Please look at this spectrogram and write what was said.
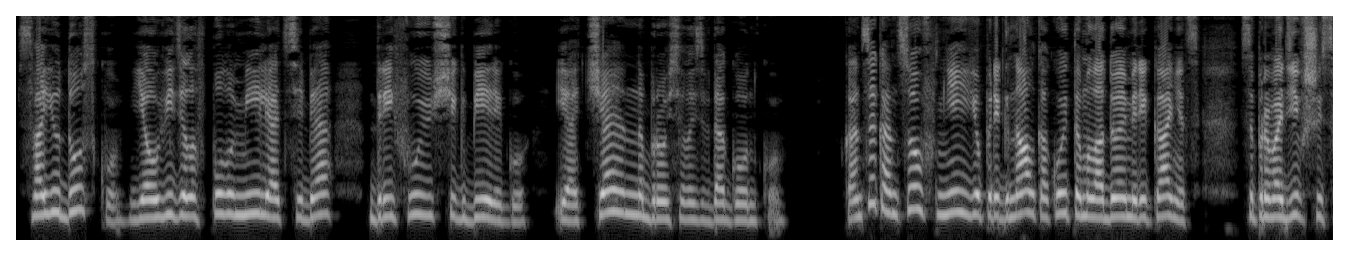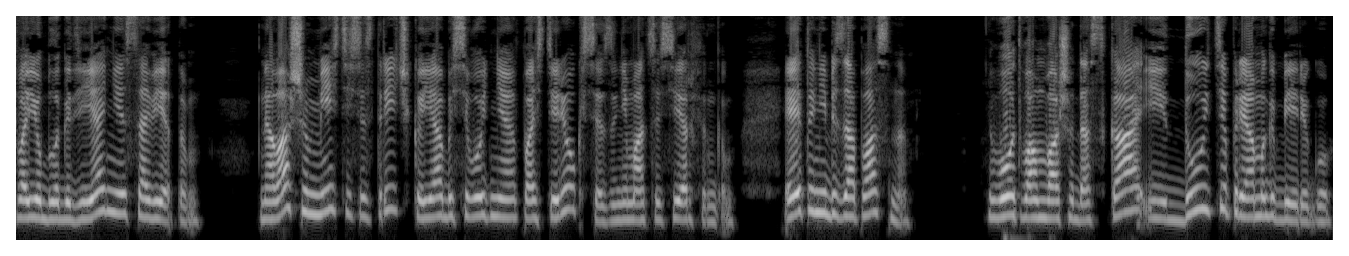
Свою доску я увидела в полумиле от себя, дрейфующей к берегу, и отчаянно бросилась вдогонку. В конце концов, мне ее пригнал какой-то молодой американец, сопроводивший свое благодеяние советом. На вашем месте, сестричка, я бы сегодня поостерегся заниматься серфингом. Это небезопасно. Вот вам ваша доска, и дуйте прямо к берегу.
